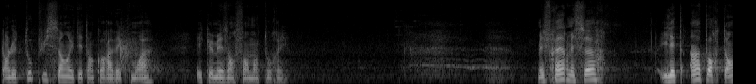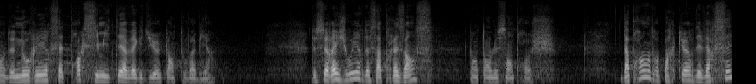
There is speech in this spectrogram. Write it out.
quand le Tout-Puissant était encore avec moi et que mes enfants m'entouraient. Mes frères, mes sœurs, il est important de nourrir cette proximité avec Dieu quand tout va bien, de se réjouir de sa présence quand on le sent proche, d'apprendre par cœur des versets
